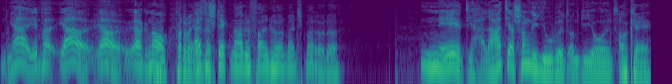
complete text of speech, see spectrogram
Ja, jedenfalls, ja, ja, ja, genau. Konnte man echt also, eine Stecknadel fallen hören manchmal, oder? nee, die Halle hat ja schon gejubelt und gejohlt. Okay.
